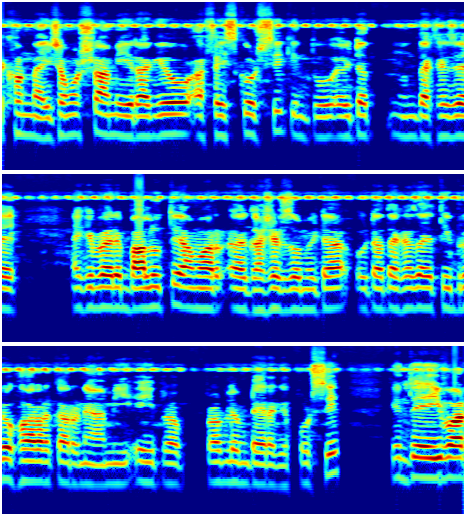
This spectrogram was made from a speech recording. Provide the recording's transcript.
এখন না এই সমস্যা আমি এর আগেও ফেস করছি, কিন্তু এটা দেখা যায় একেবারে বালুতে আমার ঘাসের জমিটা, ওটা দেখা যায় তীব্র খরার কারণে আমি এই প্রবলেমটা এর আগে পড়ছি। কিন্তু এইবার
